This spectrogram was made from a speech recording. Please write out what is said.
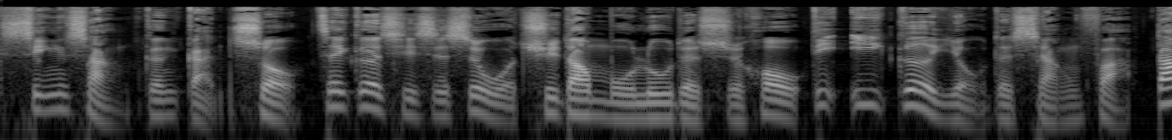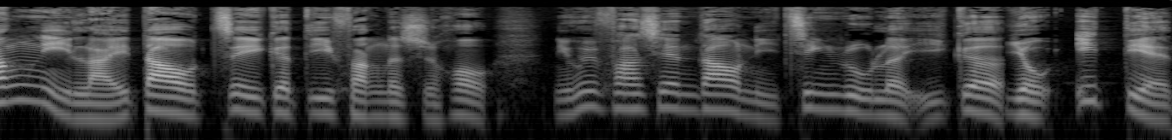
欣赏跟感受，这个其实是我去到母鲁的时候第一个有的想法。当你来到这个地方的时候，你会发现到你进入了一个有一点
